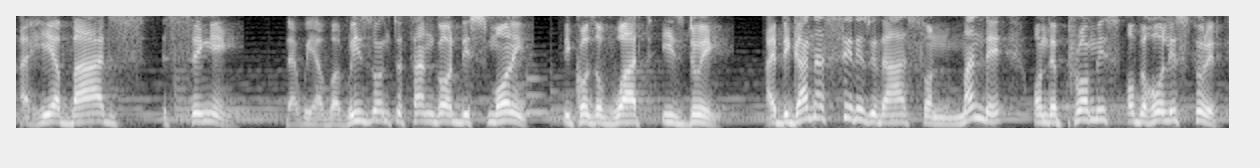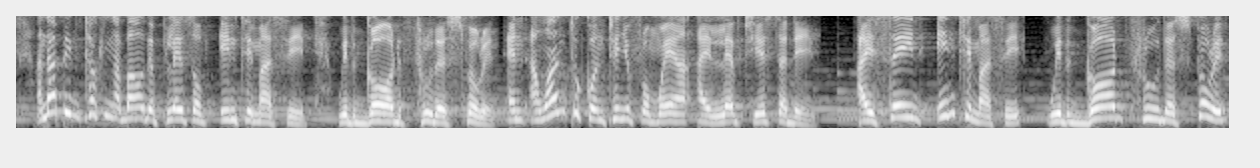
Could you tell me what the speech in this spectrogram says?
I hear birds singing that we have a reason to thank God this morning because of what He's doing. I began a series with us on Monday on the promise of the Holy Spirit. And I've been talking about the place of intimacy with God through the Spirit. And I want to continue from where I left yesterday. I said intimacy with God through the Spirit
